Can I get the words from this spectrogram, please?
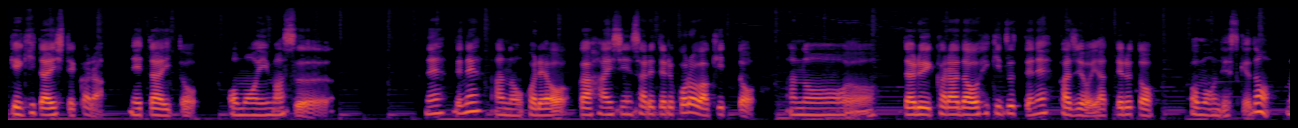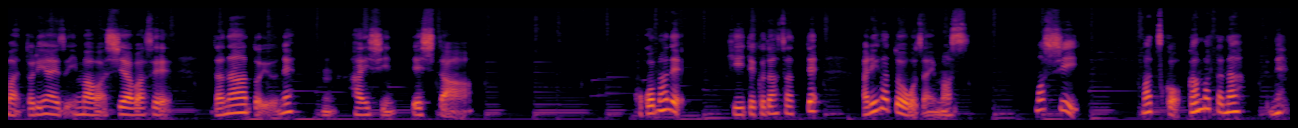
撃退してから寝たいと思います。ね。でね、あの、これをが配信されてる頃はきっと、あのー、だるい体を引きずってね、家事をやってると思うんですけど、まあ、とりあえず今は幸せだなというね、うん、配信でした。ここまで聞いてくださってありがとうございます。もし、マツコ頑張ったなってね、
